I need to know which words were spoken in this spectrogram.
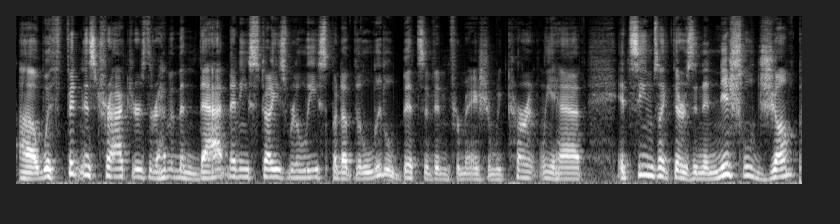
Uh, with fitness trackers, there haven't been that many studies released, but of the little bits of information we currently have, it seems like there's an initial jump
